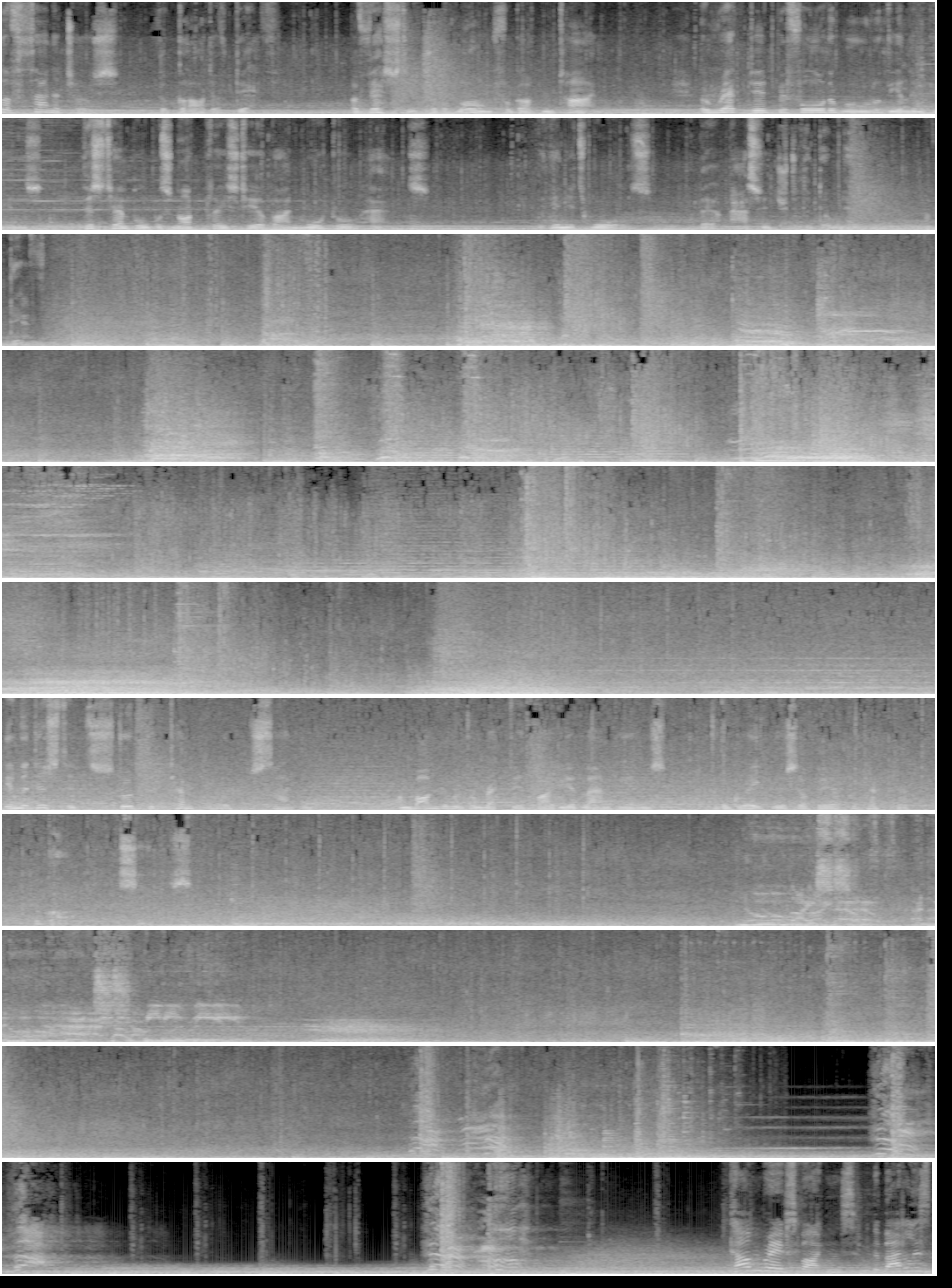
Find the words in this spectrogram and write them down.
Of Thanatos, the god of death, a vestige of a long forgotten time. Erected before the rule of the Olympians, this temple was not placed here by mortal hands. Within its walls lay a passage to the domain In the distance stood the Temple of Poseidon, a monument erected by the Atlanteans to the greatness of their protector, the god Zeus. Know thyself, and thy path shall be revealed.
